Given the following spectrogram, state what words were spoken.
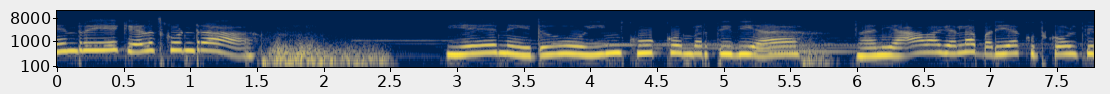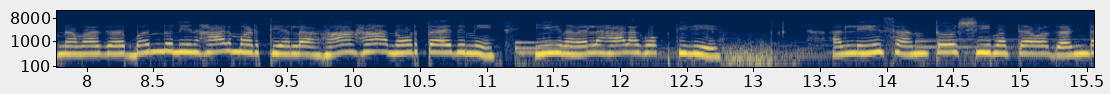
ಏನ್ರೀ, ಕೇಳಿಸ್ಕೊಂಡ್ರಾ? ಏನೇ ಇದು? ಹಿಂಗ್ ಕೂಗ್ಕೊಂಬರ್ತಿದೀಯಾ ನಾನು ಯಾವಾಗೆಲ್ಲ ಬರಿಯಾಗಿ ಕುತ್ಕೊಳ್ತೀನಿ ಅವಾಗ ಬಂದು ನೀನು ಹಾಳು ಮಾಡ್ತೀಯಲ್ಲ? ಹಾ ಹಾ, ನೋಡ್ತಾ ಇದ್ದೀನಿ ಈಗ ನಾವೆಲ್ಲ ಹಾಳಾಗಿ ಹೋಗ್ತೀವಿ. ಅಲ್ಲಿ ಸಂತೋಷಿ ಮತ್ತೆ ಅವಳ ಗಂಡ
